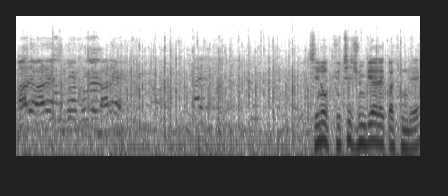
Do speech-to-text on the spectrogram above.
말해 말해 준호한테 말해 진호 교체 준비해야 될 것 같은데.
